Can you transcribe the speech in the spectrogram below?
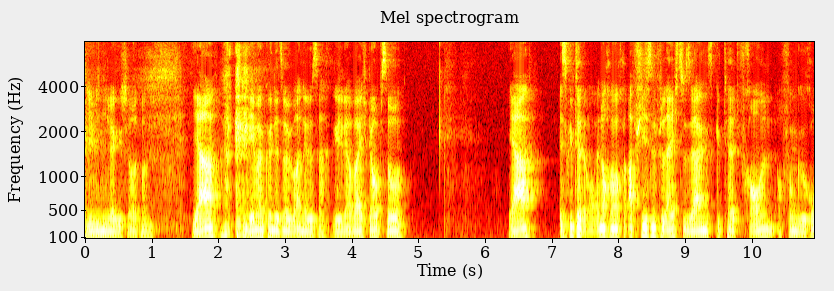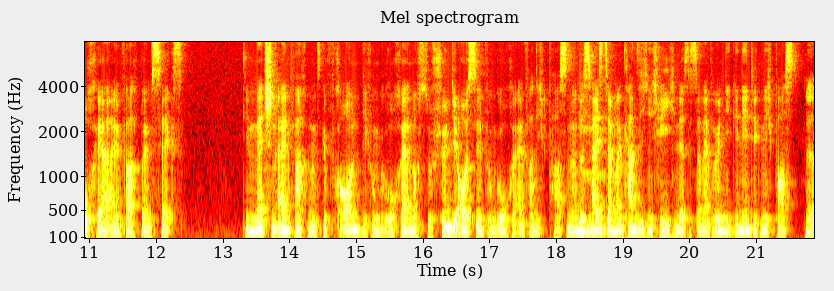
ich ewig nicht mehr geschaut, Mann. Ja, nee, man könnte jetzt mal über andere Sachen reden, aber ich glaube so, ja, es gibt halt auch noch, noch abschließend vielleicht zu sagen, es gibt halt Frauen auch vom Geruch her einfach beim Sex. Die matchen einfach und es gibt Frauen, die vom Geruch her noch so schön die aussehen, vom Geruch her einfach nicht passen. Und das Mhm. heißt ja, man kann sich nicht riechen, das ist dann einfach, wenn die Genetik nicht passt. ja.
